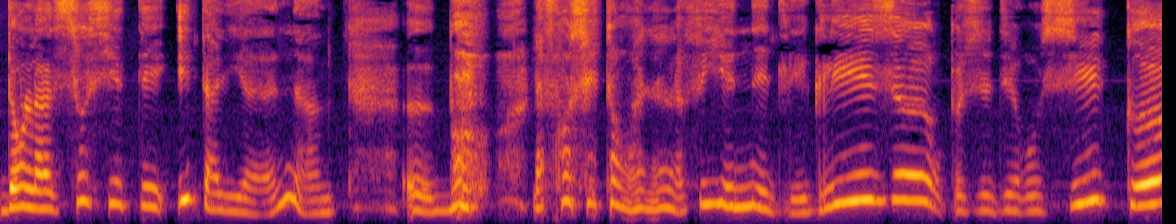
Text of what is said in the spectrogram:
dans la société italienne. Euh, bon, la France étant hein, la fille aînée de l'Église, on peut se dire aussi que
